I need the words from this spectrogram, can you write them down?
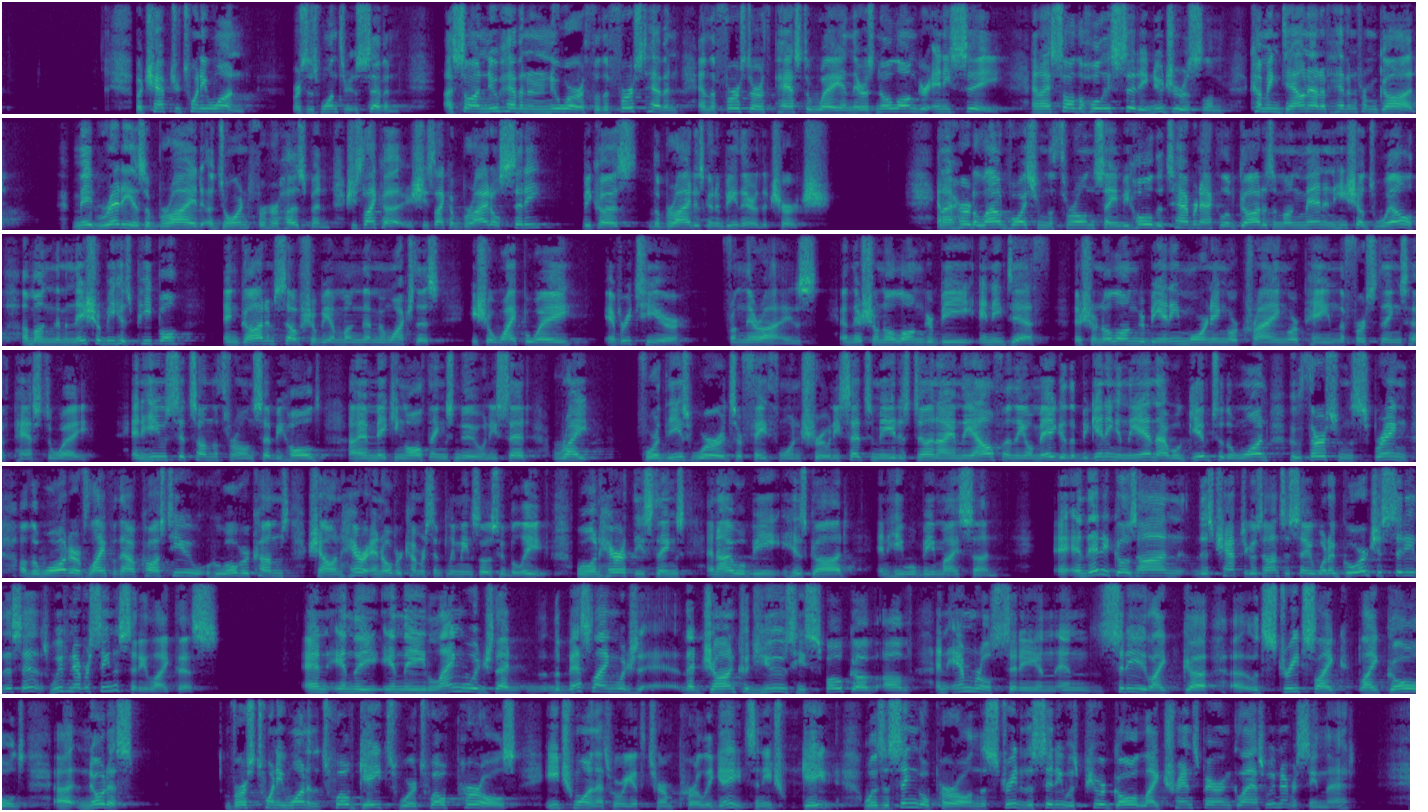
But chapter 21, verses 1 through 7. I saw a new heaven and a new earth, for the first heaven and the first earth passed away, and there is no longer any sea. And I saw the holy city, New Jerusalem, coming down out of heaven from God, made ready as a bride adorned for her husband. She's like a, she's like a bridal city because the bride is going to be there, the church. And I heard a loud voice from the throne saying, Behold, the tabernacle of God is among men, and he shall dwell among them, and they shall be his people, and God himself shall be among them. And watch this. He shall wipe away every tear from their eyes, and there shall no longer be any death. There shall no longer be any mourning or crying or pain. The first things have passed away. And he who sits on the throne said, Behold, I am making all things new. And he said, Write, for these words are faithful and true. And he said to me, It is done. I am the Alpha and the Omega, the beginning and the end. I will give to the one who thirsts from the spring of the water of life without cost. He who overcomes shall inherit. And overcomer simply means those who believe. Will inherit these things, and I will be his God, and he will be my son. And then it goes on, this chapter goes on to say what a gorgeous city this is. We've never seen a city like this. And in the, in the language that, the best language that John could use, he spoke of, of an emerald city and, and city like, uh, uh, with streets like, like gold. Uh, notice, verse 21, and the 12 gates were 12 pearls, each one, that's where we get the term pearly gates. And each gate was a single pearl, and the street of the city was pure gold like transparent glass. We've never seen that.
